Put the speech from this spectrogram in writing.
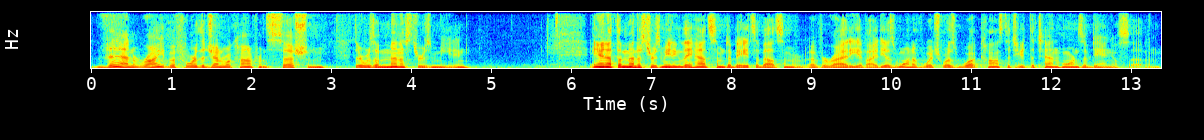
Then, right before the General Conference session, there was a ministers' meeting. And at the ministers' meeting, they had some debates about some a variety of ideas, one of which was what constitute the ten horns of Daniel 7.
